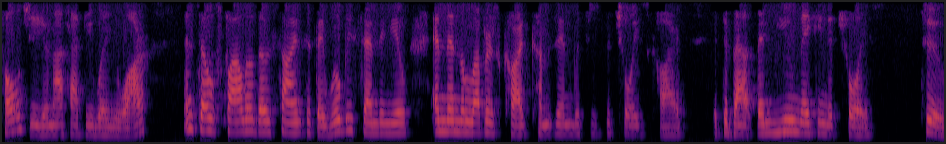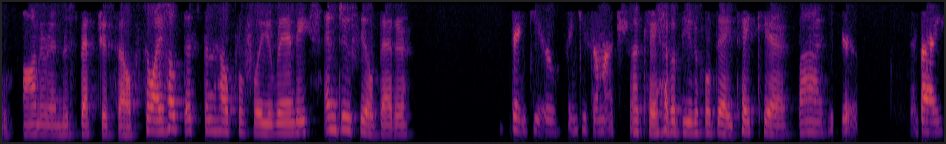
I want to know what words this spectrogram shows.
told you you're not happy where you are. And so follow those signs that they will be sending you. And then the lover's card comes in, which is the choice card. It's about then you making a choice to honor and respect yourself. So I hope that's been helpful for you, Randy, and do feel better. Thank you. Thank you so much. Okay. Have a beautiful day. Take care. Bye. You too. Bye.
